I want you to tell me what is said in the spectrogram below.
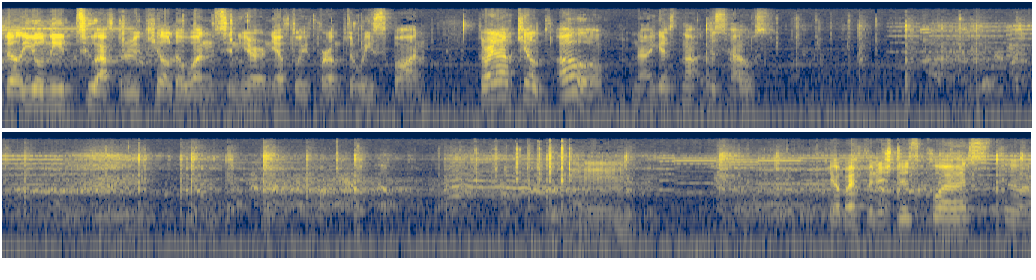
they'll, you'll need two after you kill the ones in here, and you have to wait for them to respawn. So right now I've killed, oh, no, I guess not this house. Yep, I finished this quest. Uh.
